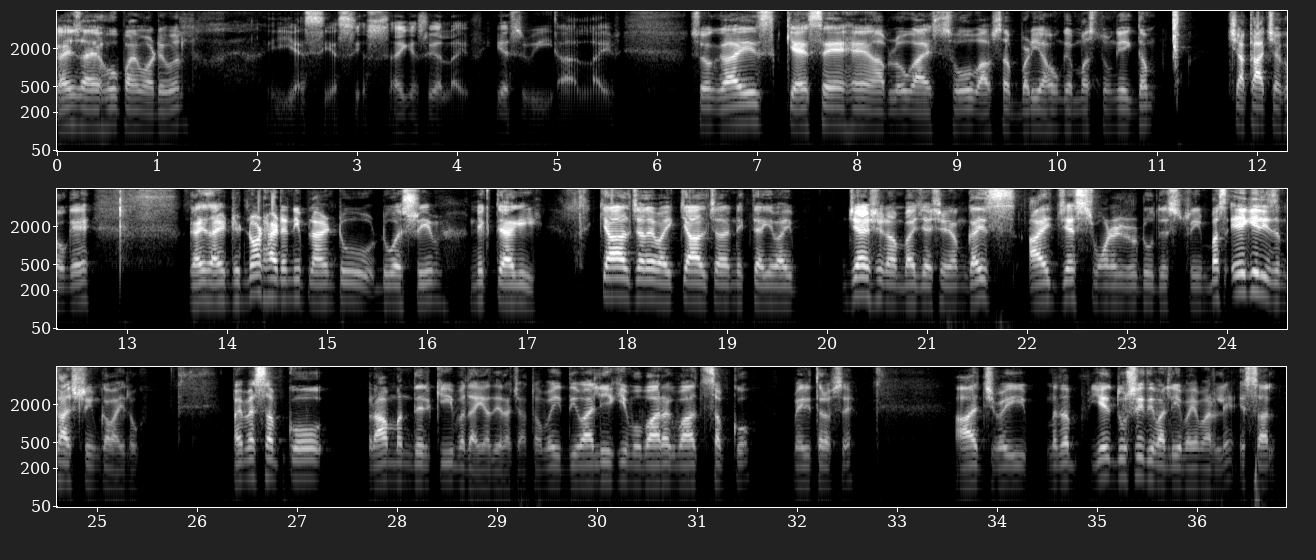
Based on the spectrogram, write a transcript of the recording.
Guys, I hope I'm audible. Yes, yes, yes. I guess we are live. Yes, we are live. So so guys कैसे हैं आप लोग? I hope आप सब बढ़िया होंगे मस्त होंगे एकदम चकाचक होंगे। Guys I did not had any plan to do a stream Nick Tyagi क्या हाल चले भाई? क्या हाल चले निक त्यागी भाई? जय श्री राम भाई जय Shri Ram. Guys I just wanted to do this stream बस एक ही रीज़न था स्ट्रीम का भाई लोग। भाई मैं सबको राम मंदिर की बधाइयाँ देना चाहता हूँ। भाई, दिवाली की मुबारकबाद सबको, मेरी तरफ़ से। आज भाई मतलब ये दूसरी दिवाली है भाई हमारे लिए, इस साल।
